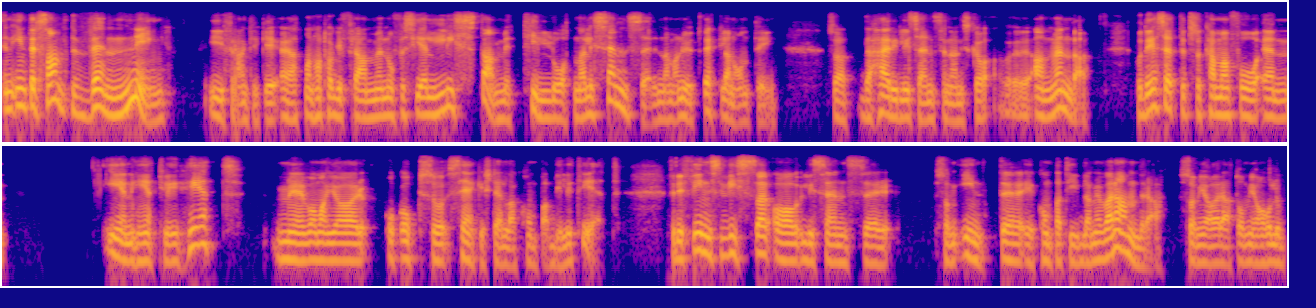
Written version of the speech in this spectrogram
en intressant vändning i Frankrike är att man har tagit fram en officiell lista med tillåtna licenser när man utvecklar någonting. Så att det här är licenserna ni ska eh, använda. På det sättet så kan man få en enhetlighet med vad man gör och också säkerställa kompabilitet. För det finns vissa av licenser som inte är kompatibla med varandra som gör att om jag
